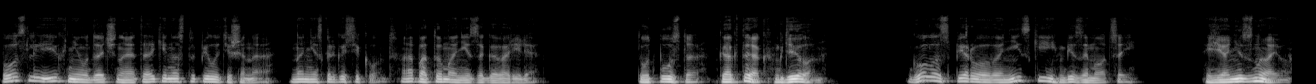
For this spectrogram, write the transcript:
После их неудачной атаки наступила тишина, на несколько секунд, а потом они заговорили. «Тут пусто. Как так? Где он?» Голос первого низкий, без эмоций. «Я не знаю»,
